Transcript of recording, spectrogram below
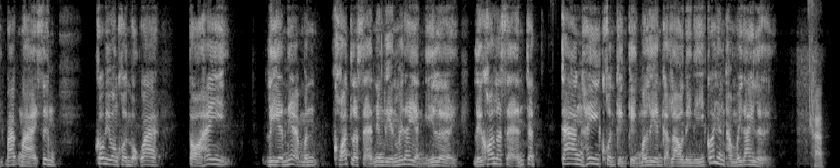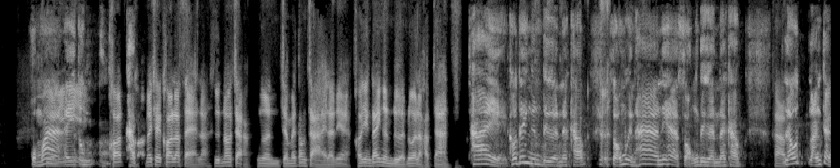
ๆ มากมาย ซึ่งก็มีบางคนบอกว่าต่อให้เรียนเนี่ยมัน คอร์สละแสนยังเรียนไม่ได้อย่างนี้เลย หรือคอร์สละแสนจะจ้างให้คนเก่งๆมาเรียนกับเราในนี้ก็ยังทำไม่ได้เลย ครับ ผมว่าไอ้ตรงคอร์สไม่ใช่คอร์สละแสนละคือนอกจากเงินจะไม่ต้องจ่ายแล้วเนี่ยเขายังได้เงินเดือนด้วยเหรอครับอาจารย์ใช่เขาได้เงินเดือนนะครับสองหมื่นห้าเนี่ยสองเดือนนะครับแล้วหลังจาก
